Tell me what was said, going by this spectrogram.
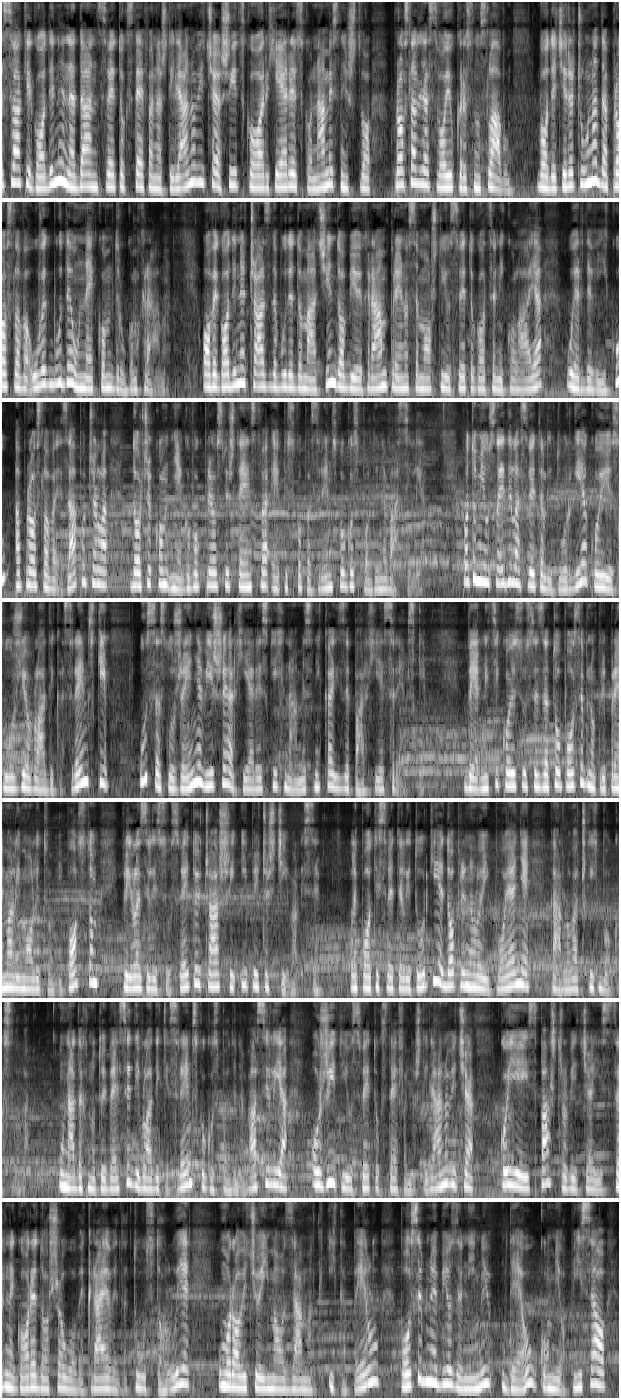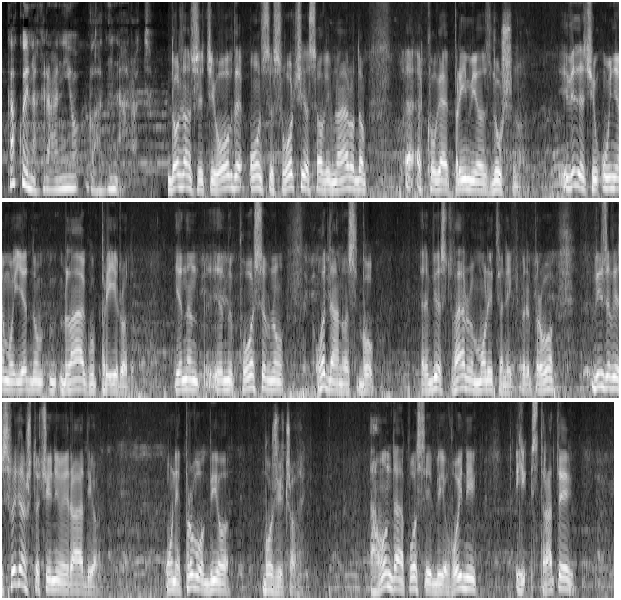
Svake godine na dan Svetog Stefana Štiljanovića Šitsko arhijerejsko namesništvo proslavlja svoju krsnu slavu, vodeći računa da proslava uvek bude u nekom drugom hramu. Ove godine čas da bude domaćin dobio je hram prenosa moštiju Svetog oca Nikolaja u Erdeviku, a proslava je započela dočekom njegovog preosveštenstva episkopa Sremskog gospodina Vasilija. Potom je usledila sveta liturgija koju je služio vladika Sremski, u sasluženje više arhijereskih namesnika iz eparhije Sremske. Vernici koji su se za to posebno pripremali molitvom i postom, prilazili su u svetoj čaši i pričešćivali se. Lepoti svete liturgije doprinalo i pojanje karlovačkih bogoslova. U nadahnutoj besedi vladike Sremskog gospodina Vasilija o žitiju svetog Stefana Štiljanovića koji je iz Paštrovića iz Crne Gore došao u ove krajeve da tu stoluje, u Moroviću je imao zamak i kapelu, posebno je bio zanimljiv deo u kom je opisao kako je nahranio gladni narod. Doznačeći ovde, on se suočio sa ovim narodom e, e, koga je primio zdušno. I videći u njemu jednu blagu prirodu, jednu, jednu posebnu odanost Bogu jer je bio stvarno molitvenik. Prvo, vizavije svega što činio i radio, on je prvo bio Boži čovjek. A onda poslije bio vojnik i strateg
